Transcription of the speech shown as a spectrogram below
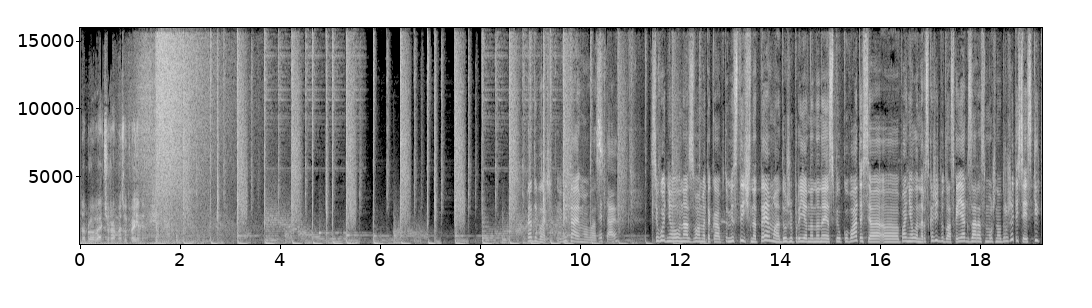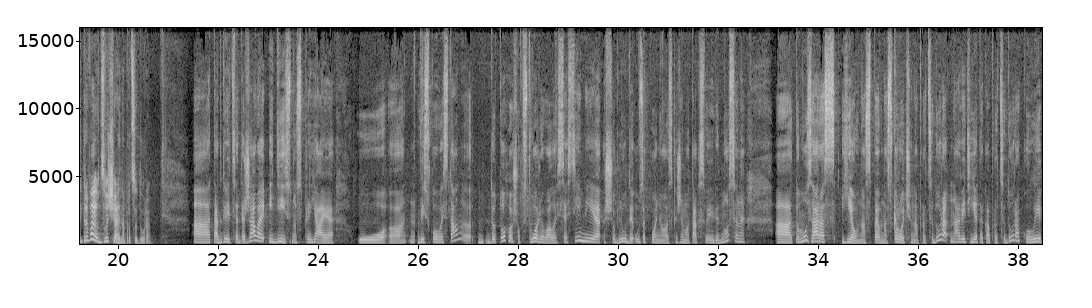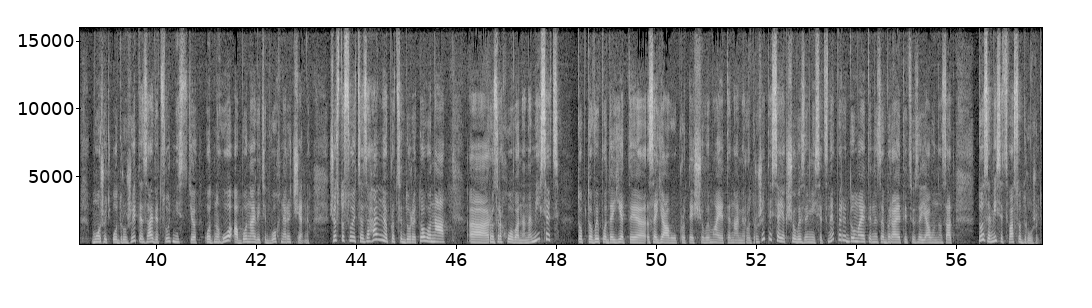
Доброго вечора, ми з України. Ради бачити. Вітаємо вас. Вітаю. Сьогодні у нас з вами така оптимістична тема. Дуже приємно на неї спілкуватися. Е, Пані Олена, розкажіть, будь ласка, як зараз можна одружитися і скільки триває от звичайна процедура? А, так, дивіться, держава і дійсно сприяє у е, військовий стан е, до того, щоб створювалися сім'ї, щоб люди узаконювали, скажімо так, свої відносини. А, тому зараз є у нас певна скорочена процедура. Навіть є така процедура, коли можуть одружити за відсутністю одного або навіть двох наречених. Що стосується загальної процедури, то вона е, розрахована на місяць. Тобто ви подаєте заяву про те, що ви маєте намір одружитися. Якщо ви за місяць не передумаєте, не забираєте цю заяву назад, то за місяць вас одружать.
